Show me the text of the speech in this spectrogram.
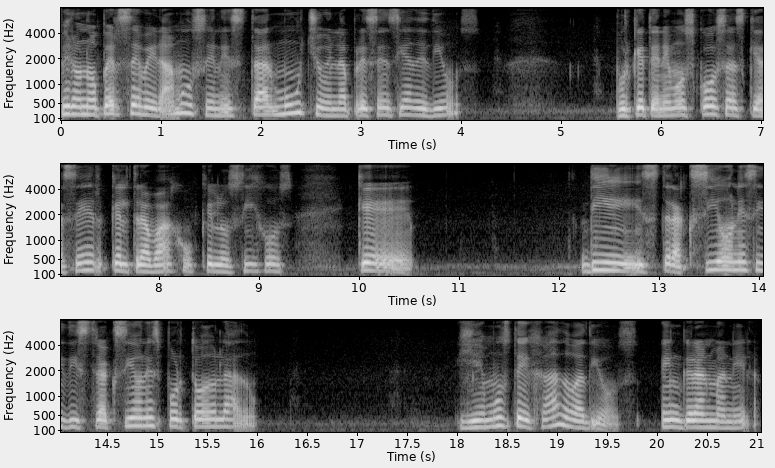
pero no perseveramos en estar mucho en la presencia de Dios, porque tenemos cosas que hacer, que el trabajo, que los hijos, que distracciones y distracciones por todo lado. Y hemos dejado a Dios en gran manera.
